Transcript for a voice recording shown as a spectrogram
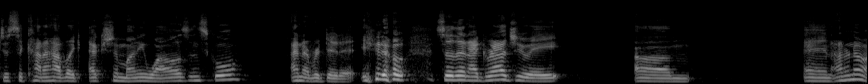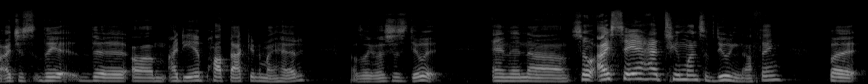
just to kind of have like extra money while I was in school. I never did it, you know? So then I graduate um and I don't know, I just the the um idea popped back into my head. I was like, let's just do it. And then uh so I say I had 2 months of doing nothing, but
